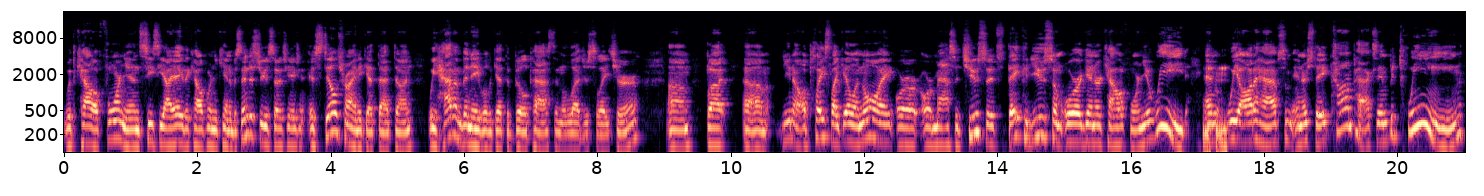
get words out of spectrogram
with California, and CCIA, the California Cannabis Industry Association, is still trying to get that done. We haven't been able to get the bill passed in the legislature. Um, but um, you know, a place like Illinois or, or Massachusetts, they could use some Oregon or California weed. And Mhm. we ought to have some interstate compacts in between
